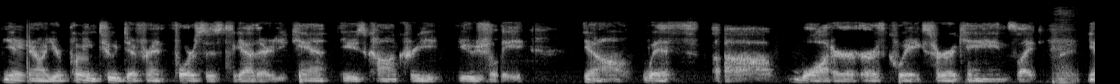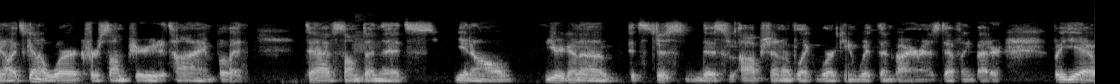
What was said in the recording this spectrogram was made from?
you know you're putting two different forces together. You can't use concrete usually you know, with uh, water, earthquakes, hurricanes. Like, right. you know, it's going to work for some period of time, but to have something that's, you know, you're gonna it's just this option of like working with the environment is definitely better. But yeah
